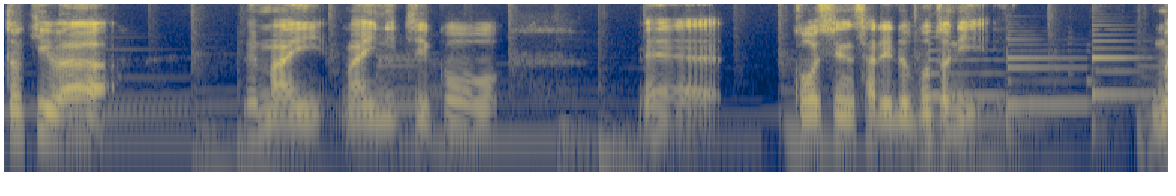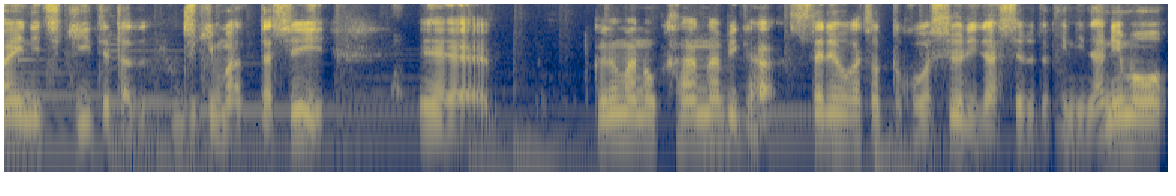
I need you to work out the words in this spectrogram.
時は、ね、毎毎日こう、えー更新されるごとに毎日聞いてた時期もあったし、えー車のカーナビがステレオがちょっとこう修理出してる時に何も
